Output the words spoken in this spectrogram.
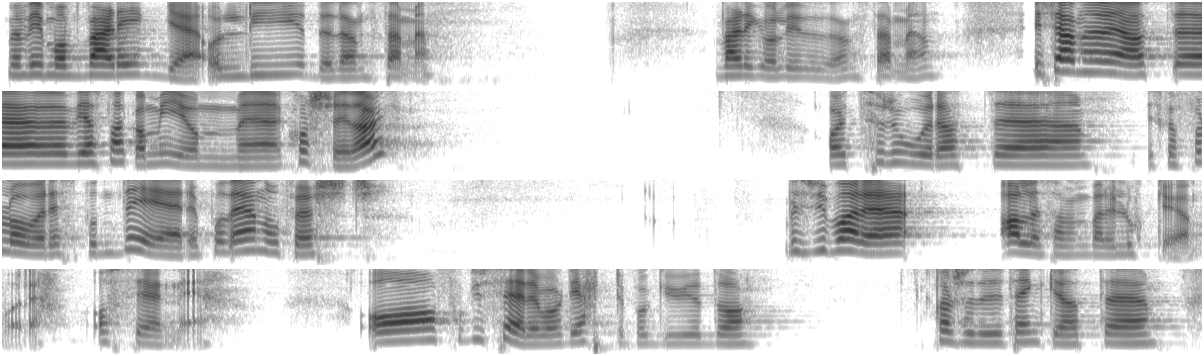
Men vi må velge å lyde den stemmen. Velge å lyde den stemmen. Jeg kjenner det at eh, Vi har snakka mye om eh, korset i dag. Og jeg tror at eh, vi skal få lov å respondere på det nå først. Hvis vi bare, alle sammen bare lukker øynene våre og ser ned. Og fokuserer vårt hjerte på Gud. Og kanskje du tenker at eh,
